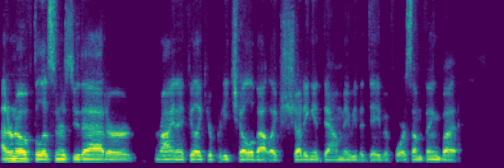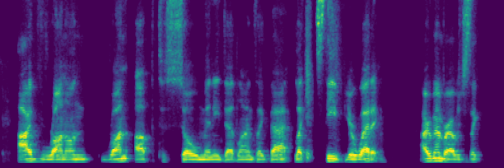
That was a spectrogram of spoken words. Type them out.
I don't know if the listeners do that or Ryan, I feel like you're pretty chill about like shutting it down maybe the day before something, but I've run on run up to so many deadlines like that. Like Steve, your wedding. I remember I was just like,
